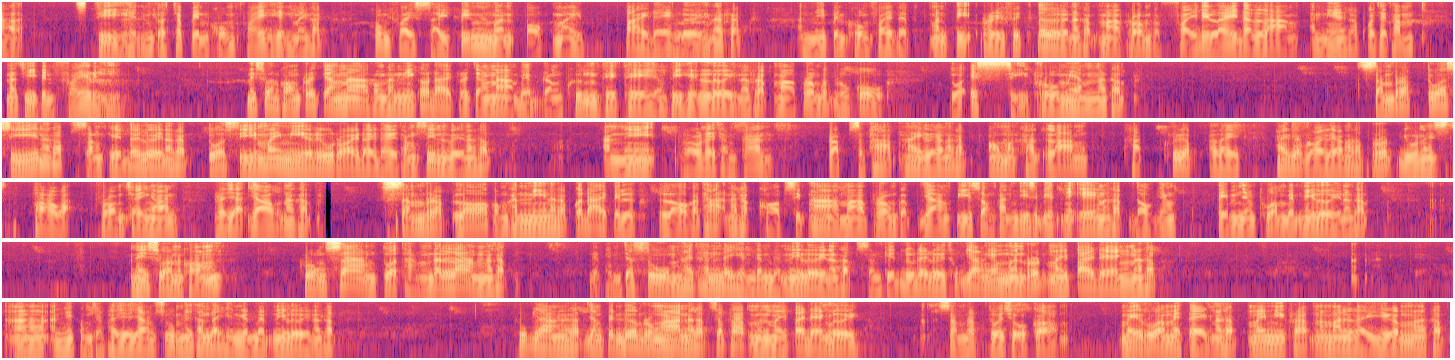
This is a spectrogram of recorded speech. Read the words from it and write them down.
ที่เห็นก็จะเป็นโคมไฟเห็นไหมครับ โคมไฟใสปิ้งเหมือนออกใหม่ป้ายแดงเลยนะครับ อันนี้เป็นโคมไฟแบบมันติรีเฟกเตอร์นะครับ มาพร้อมกับไฟเดลไลท์ด้านล่าง อันนี้นะครับก็จะทำหน้าที่เป็นไฟหรีในส่วนของกระจังหน้าของคันนี้ก็ได้กระจังหน้าแบบรังผึ้งเท่ๆ อย่างที่เห็นเลยนะครับ มาพร้อมกับโลโก้ตัว S สีโครเมียมนะครับสำหรับตัวสีนะครับสังเกตได้เลยนะครับ ตัวสีไม่มีริ้วรอยใด ๆ ทั้งสิ้นเลยนะครับ อันนี้เราได้ทำการ ปรับสภาพให้แล้วนะครับ เอามาขัดล้างขัดเคลือบอะไรให้เรียบร้อยแล้วนะครับ รถอยู่ในภาวะพร้อมใช้งานระยะยาวนะครับสำหรับล้อของคันนี้นะครับ ก็ได้เป็นล้อกระทะนะครับ ขอบ 15 มาพร้อมกับยางปี 2021 นี่เองนะครับ ดอกยังเต็มยังท่วมแบบนี้เลยนะครับ ในส่วนของโครงสร้างตัวถังด้านล่างนะครับ เดี๋ยวผมจะซูมให้ท่านได้เห็นกันแบบนี้เลยนะครับ สังเกตดูได้เลย ทุกอย่างยังเหมือนรถใหม่ป้ายแดงนะครับอ่าอันนี้ผมจะพยายามซูมให้ท่านได้เห็นกันแบบนี้เลยนะครับ ทุกอย่างนะครับยังเป็นเดิมโรงงานนะครับ สภาพเหมือนใหม่ป้ายแดงเลยสำหรับตัวโชว์ก็ไม่รั่วไม่แตกนะครับ ไม่มีคราบน้ำมันไหลเยิ้มนะครับ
